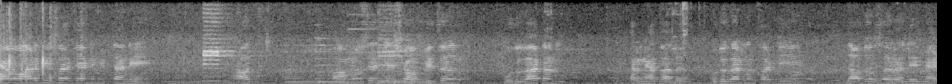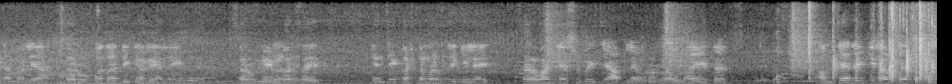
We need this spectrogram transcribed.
या वाढदिवसाच्या निमित्ताने आज मामोसाच्या शॉपीचं उद्घाटन करण्यात आलं. उद्घाटनासाठी जाधव सर आले मॅडम आल्या सर्व पदाधिकारी आले सर्व मेंबर्स आहेत. त्यांचे कस्टमर्स देखील आहेत. सर्वांच्या शुभेच्छा आपल्याबरोबर राहुल आहेतच. आमच्या देखील आपल्याबरोबर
